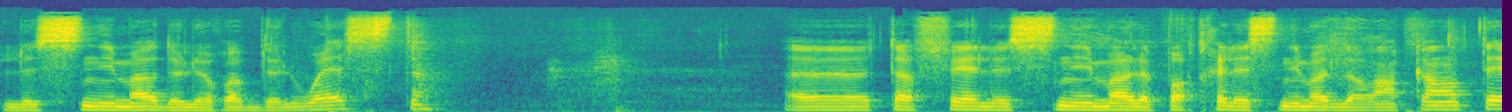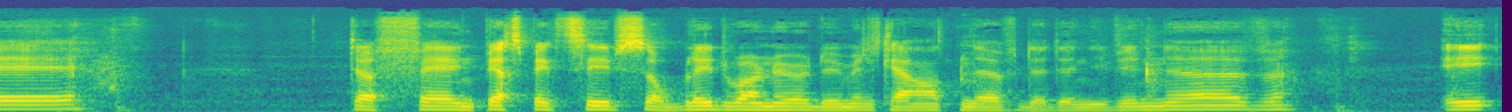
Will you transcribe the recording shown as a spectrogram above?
Le cinéma de l'Europe de l'Ouest. Euh, tu as fait le cinéma, le portrait, le cinéma de Laurent Cantet. Tu as fait une perspective sur Blade Runner 2049 de Denis Villeneuve. Et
